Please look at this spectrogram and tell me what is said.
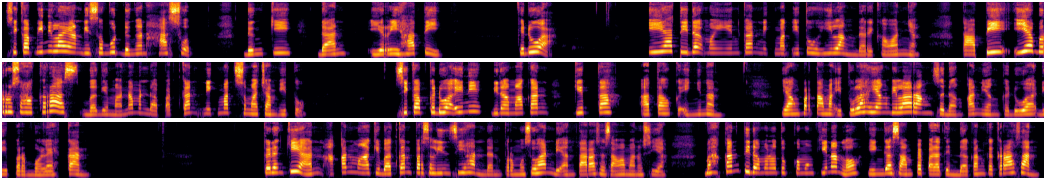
Sikap inilah yang disebut dengan hasut, dengki, dan iri hati. Kedua, ia tidak menginginkan nikmat itu hilang dari kawannya tapi ia berusaha keras bagaimana mendapatkan nikmat semacam itu. Sikap kedua ini dinamakan giptah atau keinginan. Yang pertama itulah yang dilarang, sedangkan yang kedua diperbolehkan. Kedengkian akan mengakibatkan perselisihan dan permusuhan di antara sesama manusia. Bahkan tidak menutup kemungkinan loh hingga sampai pada tindakan kekerasan.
